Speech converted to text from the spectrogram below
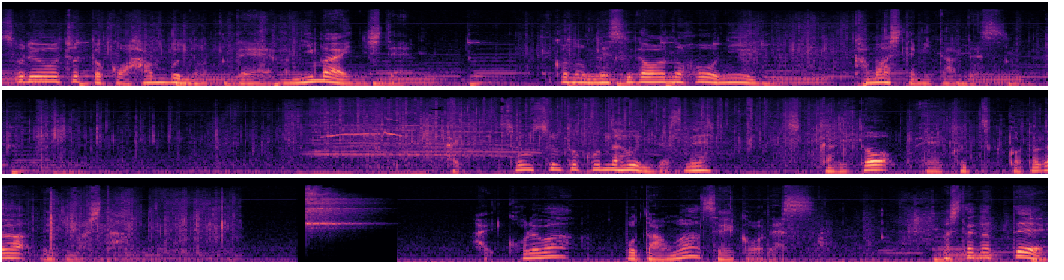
それをちょっとこう半分に折って、まあ、2枚にしてこのメス側の方にかましてみたんです。はい。そうするとこんな風にですねしっかりと、えー、くっつくことができました。はい。これはボタンは成功です。したがって、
